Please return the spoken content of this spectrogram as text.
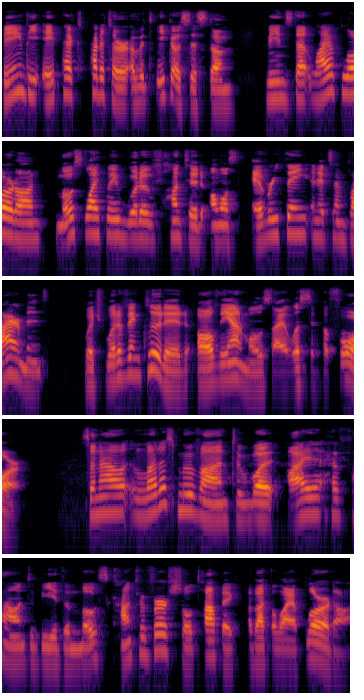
Being the apex predator of its ecosystem means that Liopleurodon most likely would have hunted almost everything in its environment which would have included all of the animals I listed before. So now let us move on to what I have found to be the most controversial topic about the Liopleurodon,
